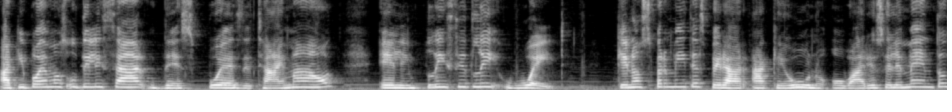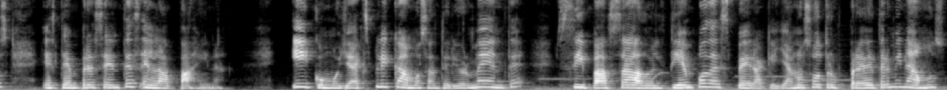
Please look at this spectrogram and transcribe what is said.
Aquí podemos utilizar después de timeout el implicitly wait que nos permite esperar a que uno o varios elementos estén presentes en la página. Y como ya explicamos anteriormente, si pasado el tiempo de espera que ya nosotros predeterminamos,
